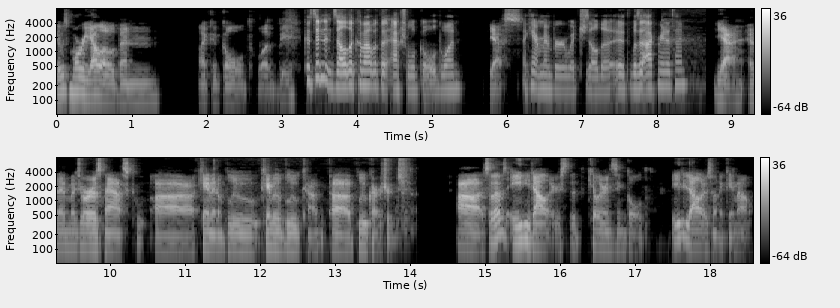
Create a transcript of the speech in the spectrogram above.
it was more yellow than like a gold would be. Because didn't Zelda come out with the actual gold one? Yes. I can't remember which Zelda. It, was it Ocarina of Time? Yeah, and then Majora's Mask uh came in a blue came with a blue con uh blue cartridge. Uh, so that was eighty dollars. The Killer Instinct Gold, eighty dollars when it came out.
